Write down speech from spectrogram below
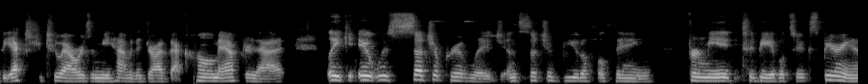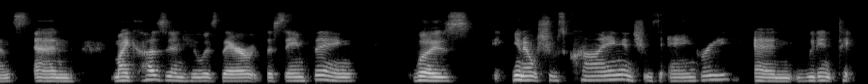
the extra two hours of me having to drive back home after that, like it was such a privilege and such a beautiful thing for me to be able to experience. And my cousin, who was there, the same thing was you know, she was crying and she was angry, and we didn't take,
